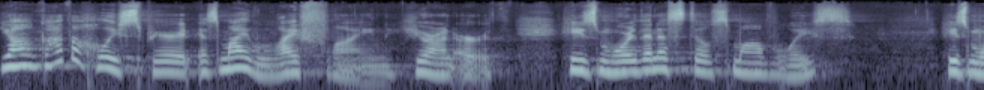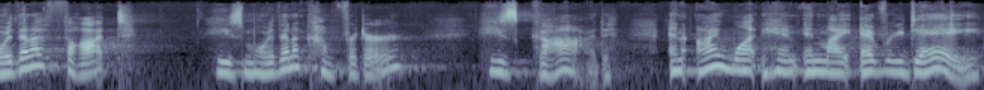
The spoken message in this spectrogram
Y'all, God the Holy Spirit is my lifeline here on earth. He's more than a still small voice, He's more than a thought, He's more than a comforter. He's God. And I want Him in my everyday.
